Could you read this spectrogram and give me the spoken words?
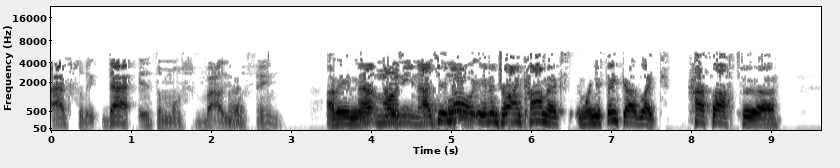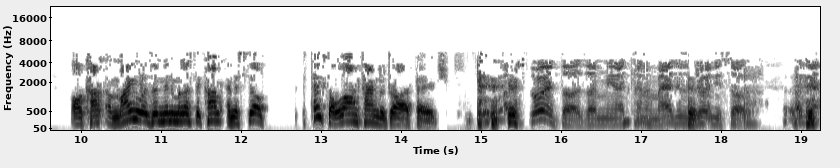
actually that is the most valuable thing. I mean, uh, money, as, not as you gold. know, even drawing comics, when you think of like hats off to uh, all com- mine was a minimalistic comic, and it still it takes a long time to draw a page. I'm sure it does. I mean, I can imagine the journey. So, again,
